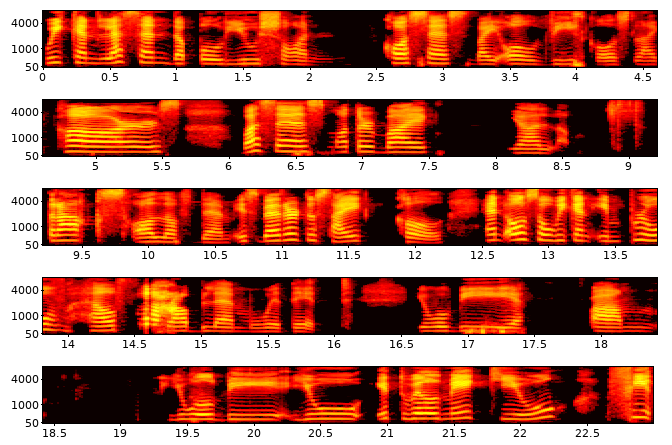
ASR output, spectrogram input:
we can lessen the pollution causes by all vehicles like cars, buses, motorbike, yeah, trucks, all of them. It's better to cycle. And also we can improve health problem with it. You will be um you will be you it will make you fit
